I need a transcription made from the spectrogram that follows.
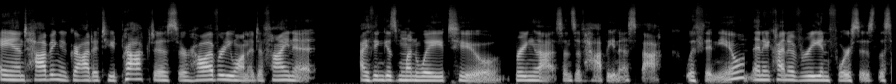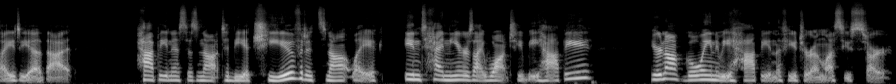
And having a gratitude practice, or however you want to define it, I think is one way to bring that sense of happiness back within you. And it kind of reinforces this idea that happiness is not to be achieved. It's not like in 10 years, I want to be happy. You're not going to be happy in the future unless you start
